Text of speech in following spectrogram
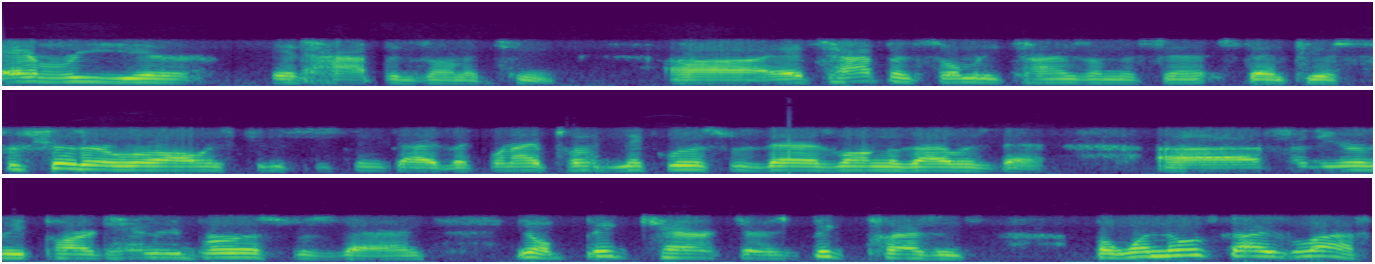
every year it happens on a team. Uh, it's happened so many times on the Stampeders. For sure, there were always consistent guys. Like when I played, Nick Lewis was there as long as I was there. Uh, for the early part, Henry Burris was there, and you know, big characters, big presence. But when those guys left,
